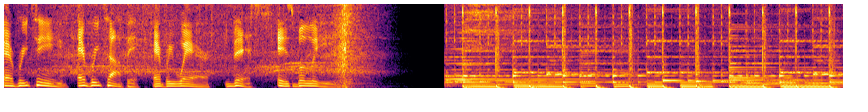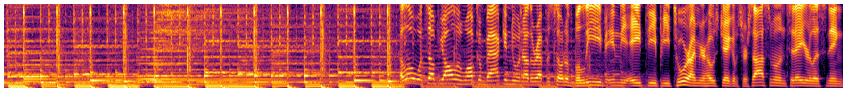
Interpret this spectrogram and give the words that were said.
Every team, every topic, everywhere. This is Believe. Hello, what's up, y'all, and welcome back into another episode of Believe in the ATP Tour. I'm your host, Jacob Sersosimo, and today you're listening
